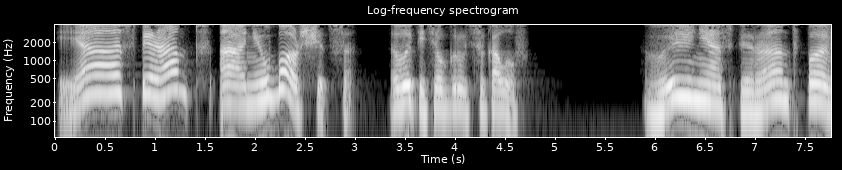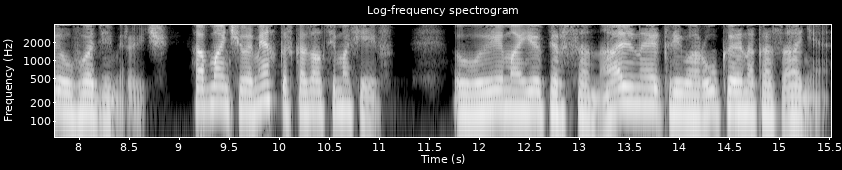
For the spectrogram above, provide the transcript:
«Я аспирант, а не уборщица», — выпятил грудь Соколов. «Вы не аспирант, Павел Владимирович», — обманчиво мягко сказал Тимофеев. «Вы мое персональное криворукое наказание,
